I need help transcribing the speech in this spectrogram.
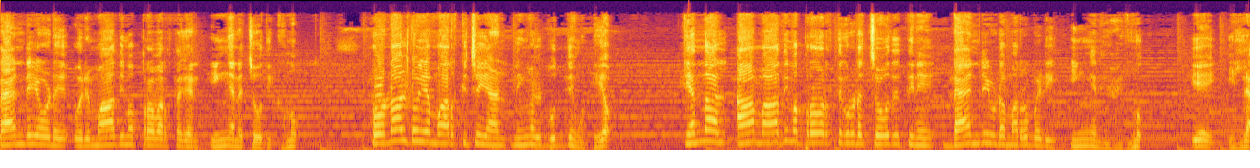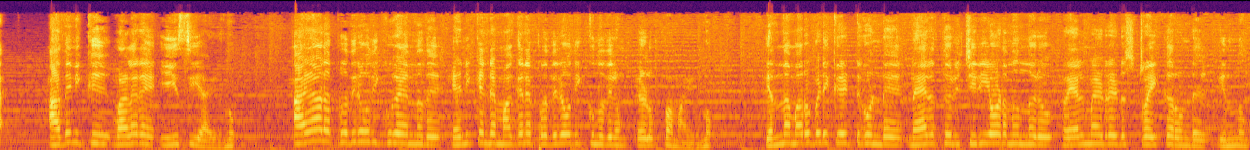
ഡാൻഡയോട് ഒരു മാധ്യമ പ്രവർത്തകൻ ഇങ്ങനെ ചോദിക്കുന്നു. റൊണാൾഡോയെ മാർക്ക് ചെയ്യാൻ നിങ്ങൾ ബുദ്ധിമുട്ടിയോ? എന്നാൽ ആ മാധ്യമ പ്രവർത്തകരുടെ ചോദ്യത്തിന് ഡാൻഡയുടെ മറുപടി ഇങ്ങനെയായിരുന്നു. ഏയ് ഇല്ല. അതെനിക്ക് വളരെ ഈസി ആയിരുന്നു. അയാളെ പ്രതിരോധിക്കുക എന്നത് എനിക്കെന്റെ മകനെ പ്രതിരോധിക്കുന്നതിലും എളുപ്പമായിരുന്നു. എന്ന മറുപടി കേട്ടുകൊണ്ട് നേരത്തെ ഒരു ചിരിയോടെ നിന്നൊരു റയൽ മാഡ്രിഡ് സ്ട്രൈക്കർ ഉണ്ട് ഇന്നും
